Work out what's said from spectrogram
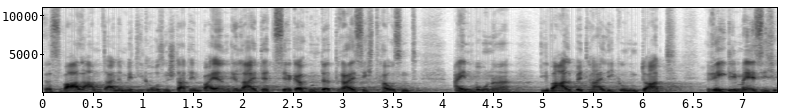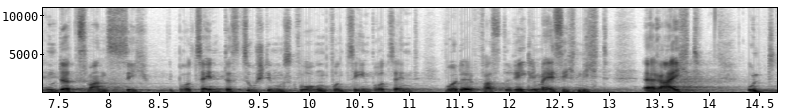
das Wahlamt einer mittelgroßen Stadt in Bayern geleitet, circa 130.000 Einwohner. Die Wahlbeteiligung dort regelmäßig unter 20 Prozent. Das Zustimmungsquorum von 10 Prozent wurde fast regelmäßig nicht erreicht. Und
